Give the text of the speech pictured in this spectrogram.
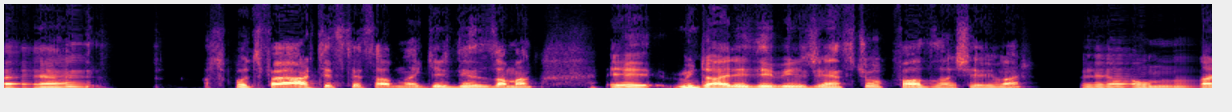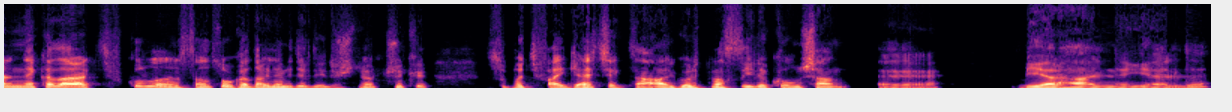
Yani Spotify artist hesabına girdiğiniz zaman e, müdahale edebileceğiniz çok fazla şey var. Ve onları ne kadar aktif kullanırsanız o kadar önemlidir diye düşünüyorum. Çünkü Spotify gerçekten algoritmasıyla konuşan e, bir yer haline geldi.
